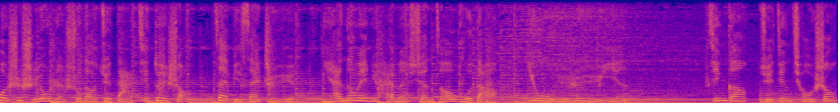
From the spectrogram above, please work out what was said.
或是使用忍术道具打击对手。在比赛之余，你还能为女孩们选择舞蹈、衣物与日语语音。金刚绝境求生，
